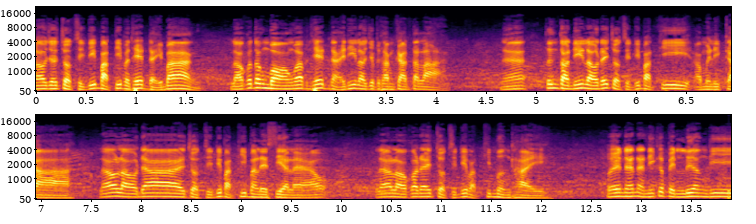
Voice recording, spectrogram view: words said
เราจะจดสิทธิบัตรที่ประเทศไหนบ้าง เราก็ต้องมองว่าประเทศไหนที่เราจะไปทำการตลาดนะซึ่งตอนนี้เราได้จดสิทธิบัตรที่อเมริกา แล้วเราได้จดสิทธิบัตรที่มาเลเซียแล้ว แล้วเราก็ได้จดสิทธิบัตรที่เมืองไทย เพราะฉะนั้นอันนี้ก็เป็นเรื่องที่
